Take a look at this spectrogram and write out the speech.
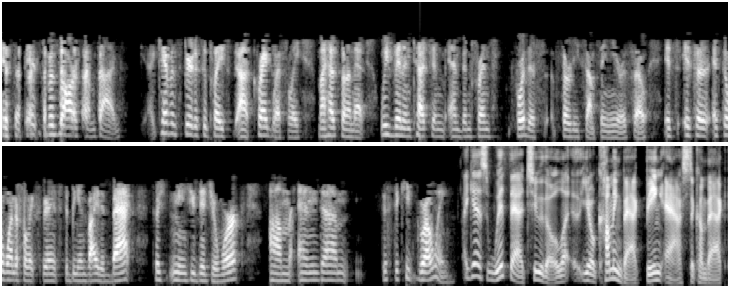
it's, it's bizarre sometimes. Kevin Spirtas, who plays uh, Craig Wesley, my husband on that, we've been in touch and, and been friends for this 30 something years. So it's, it's a, it's a wonderful experience to be invited back because it means you did your work. Um, and, um, just to keep growing. I guess with that too, though, you know, coming back, being asked to come back,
